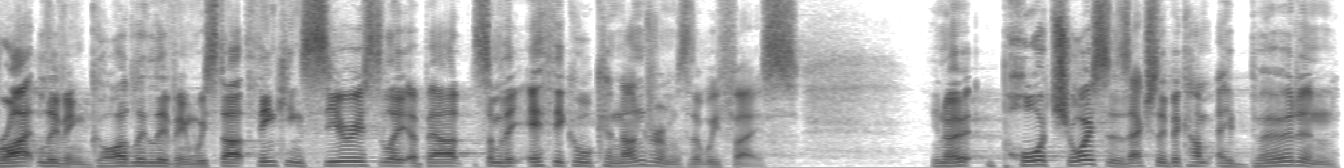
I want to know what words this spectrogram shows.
right living, godly living, we start thinking seriously about some of the ethical conundrums that we face. You know, poor choices actually become a burden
